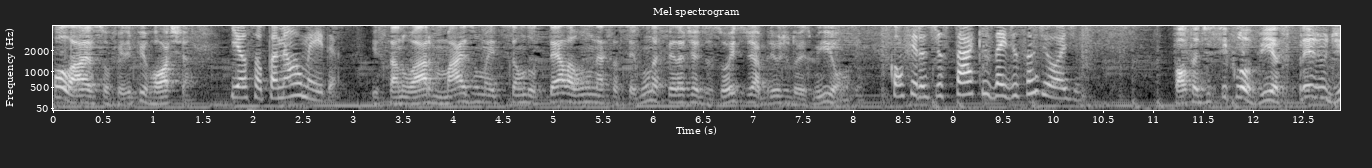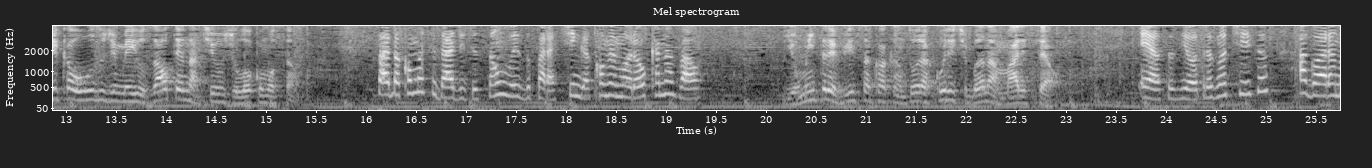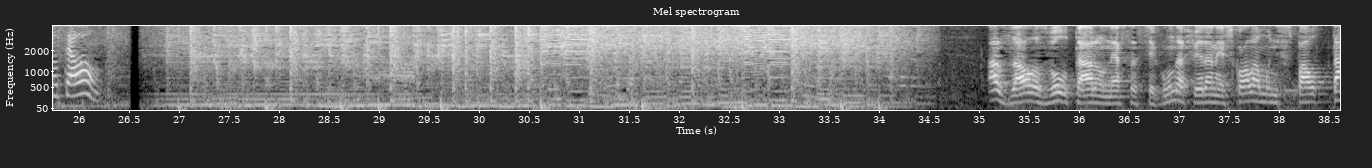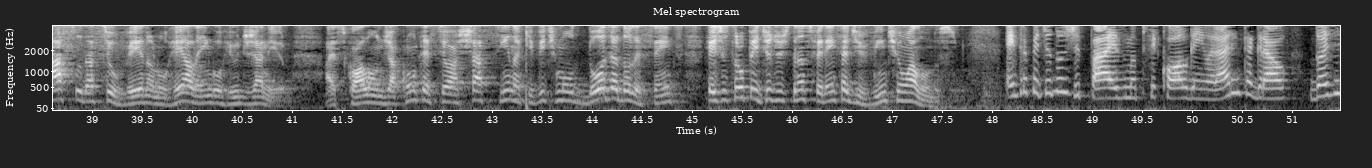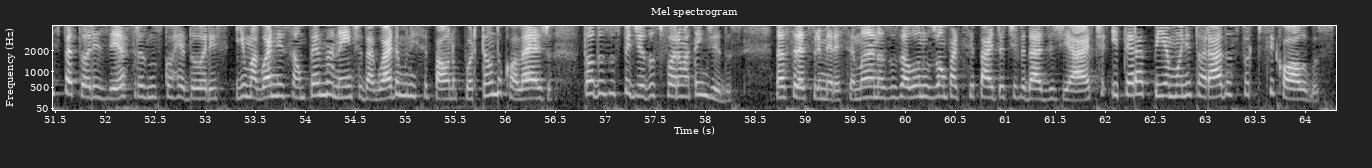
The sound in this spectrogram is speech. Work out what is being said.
Olá, eu sou Felipe Rocha. E eu sou Pamela Almeida. Está no ar mais uma edição do Tela 1 nesta segunda-feira, dia 18 de abril de 2011. Confira os destaques da edição de hoje. Falta de ciclovias prejudica o uso de meios alternativos de locomoção. Saiba como a cidade de São Luís do Paratinga comemorou o carnaval. E uma entrevista com a cantora curitibana Maricel. Essas e outras notícias agora no Tela 1. As aulas voltaram nesta segunda-feira na Escola Municipal Tasso da Silveira, no Realengo, Rio de Janeiro. A escola onde aconteceu a chacina que vitimou 12 adolescentes registrou pedido de transferência de 21 alunos. Entre pedidos de pais, uma psicóloga em horário integral, dois inspetores extras nos corredores e uma guarnição permanente da Guarda Municipal no portão do colégio, todos os pedidos foram atendidos. Nas três primeiras semanas, os alunos vão participar de atividades de arte e terapia monitoradas por psicólogos.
